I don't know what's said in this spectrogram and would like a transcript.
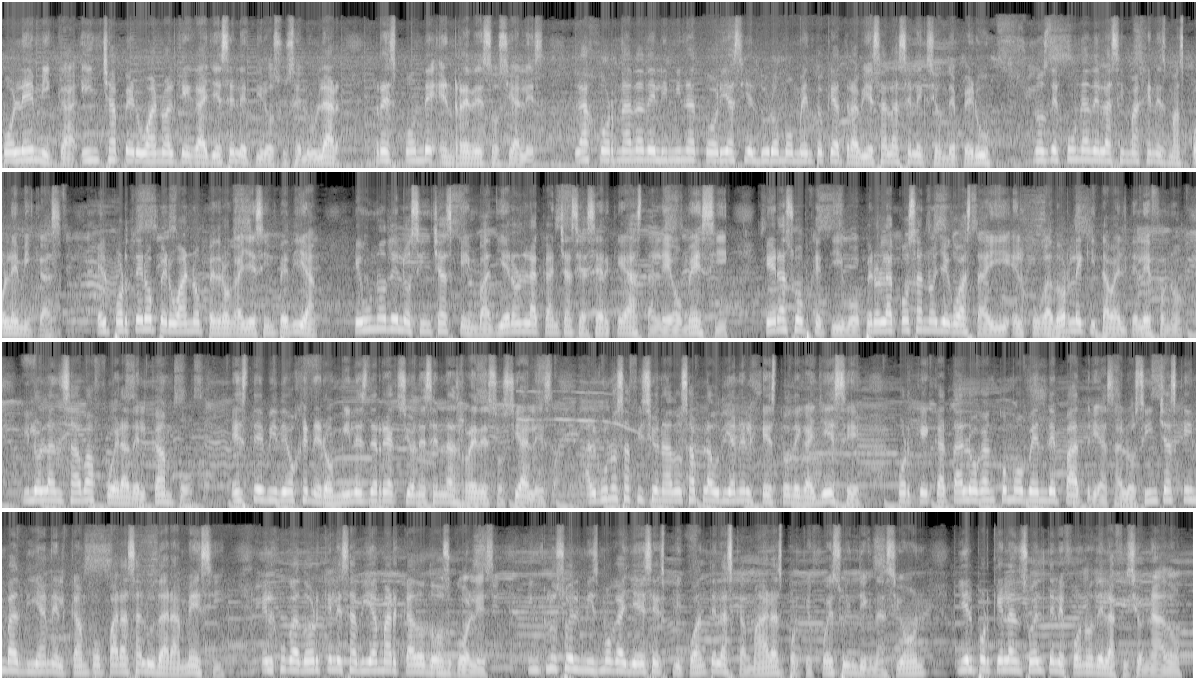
Polémica, hincha peruano al que Gallese le tiró su celular, responde en redes sociales. La jornada de eliminatorias y el duro momento que atraviesa la selección de Perú nos dejó una de las imágenes más polémicas. El portero peruano Pedro Gallese impedía que uno de los hinchas que invadieron la cancha se acerque hasta Leo Messi, que era su objetivo, pero la cosa no llegó hasta ahí, el jugador le quitaba el teléfono y lo lanzaba fuera del campo. Este video generó miles de reacciones en las redes sociales. Algunos aficionados aplaudían el gesto de Gallese porque catalogan como vende patrias a los hinchas que invadían el campo para saludar a Messi, el jugador que les había marcado dos goles. Incluso el mismo Gallese explicó ante las cámaras por qué fue su indignación y el por qué lanzó el teléfono del aficionado.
